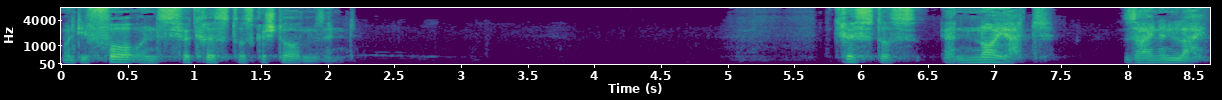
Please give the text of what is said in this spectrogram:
und die vor uns für Christus gestorben sind. Christus erneuert seinen Leib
